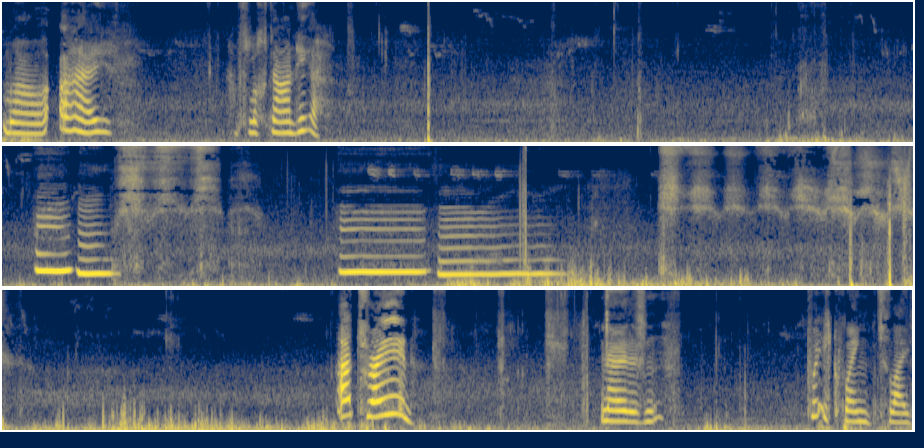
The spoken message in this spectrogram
Well, I have looked down here. A train! No, it isn't. Pretty quaint, like.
